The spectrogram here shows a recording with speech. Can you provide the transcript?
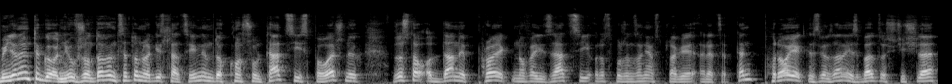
W minionym tygodniu w Rządowym Centrum Legislacyjnym do konsultacji społecznych został oddany projekt nowelizacji rozporządzenia w sprawie recept. Ten projekt związany jest bardzo ściśle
